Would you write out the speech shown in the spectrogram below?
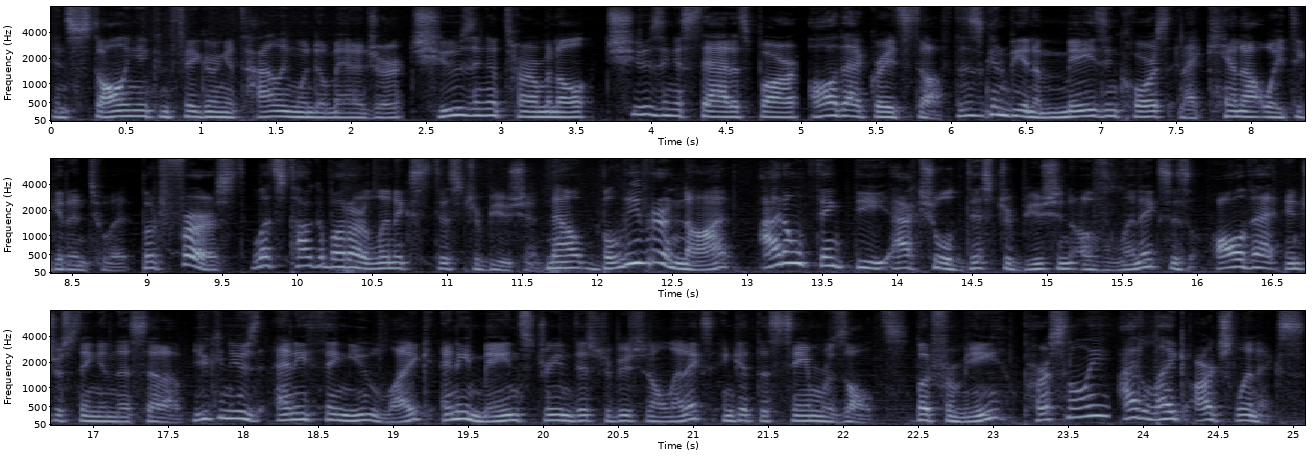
installing and configuring a tiling window manager, choosing a terminal, choosing a status bar, all that great stuff. This is gonna be an amazing course and I cannot wait to get into it. But first, let's talk about our Linux distribution. Now, believe it or not, I don't think the actual distribution of Linux is all that interesting in this setup. You can use anything you like, any mainstream mainstream distribution of Linux and get the same results. But for me, personally, I like Arch Linux.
